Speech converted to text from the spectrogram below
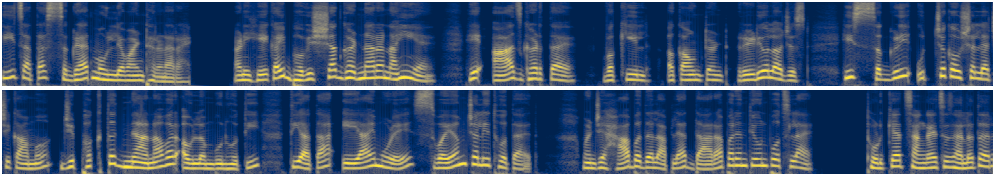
तीच आता सगळ्यात मौल्यवान ठरणार आहे. आणि हे काही भविष्यात घडणारं नाहीये. हे आज घडतंय. वकील अकाउंटंट रेडिओलॉजिस्ट ही सगळी उच्च कौशल्याची कामं जी फक्त ज्ञानावर अवलंबून होती ती आता ए आयमुळे स्वयंचलित होत आहेत. म्हणजे हा बदल आपल्या दारापर्यंत येऊन पोचलाय. थोडक्यात सांगायचं झालं तर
